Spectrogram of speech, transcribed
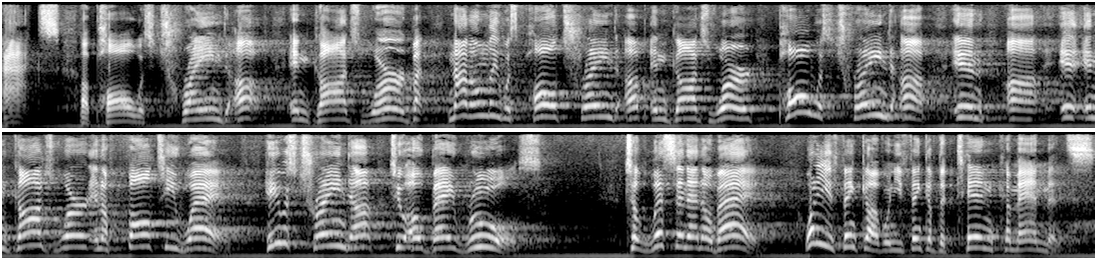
Acts. Uh, Paul was trained up in God's word, but not only was Paul trained up in God's word, Paul was trained up in, uh, in, in God's word in a faulty way. He was trained up to obey rules, to listen and obey. What do you think of when you think of the Ten Commandments?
